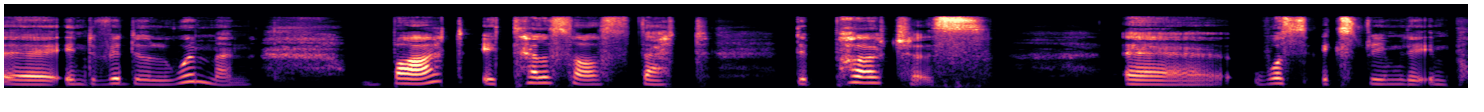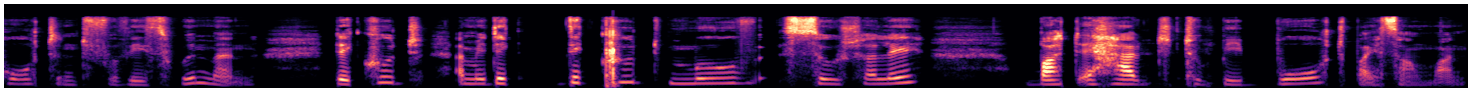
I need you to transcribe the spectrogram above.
uh, individual women, but it tells us that the purchase uh, was extremely important for these women. They could, I mean, they, they could move socially, but it had to be bought by someone.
